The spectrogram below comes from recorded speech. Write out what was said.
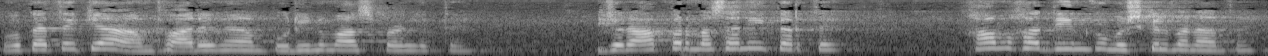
وہ کہتے کیا ہم فارغ ہیں، ہم پوری نماز پڑھ لیتے جراب پر مسا نہیں کرتے۔ خواہ مخواہ دین کو مشکل بناتے ہیں۔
